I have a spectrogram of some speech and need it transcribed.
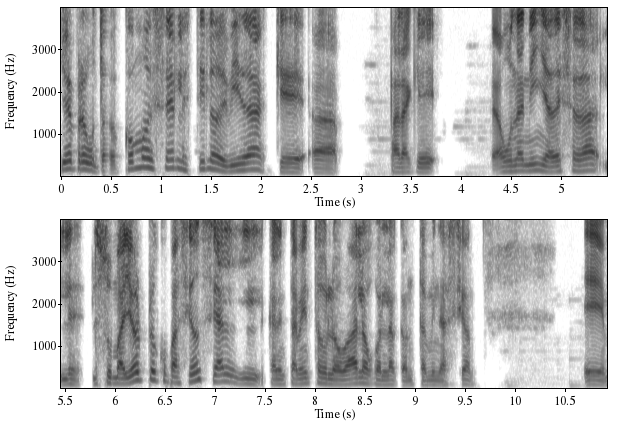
Yo me pregunto, ¿cómo es el estilo de vida que ah, para que a una niña de esa edad su mayor preocupación sea el calentamiento global o con la contaminación? Eh,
